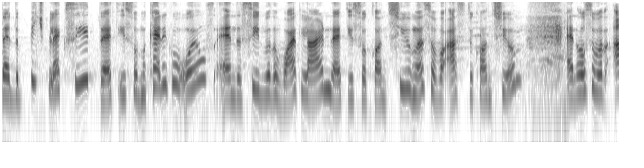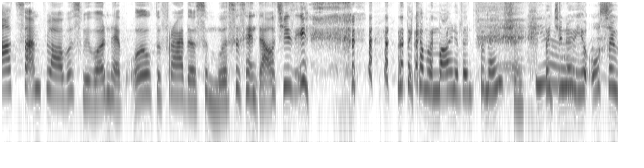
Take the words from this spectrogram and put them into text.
That the pitch black seed that is for mechanical oils, and the seed with a white line that is for consumers, so for us to consume. And also without sunflowers, we won't have oil to fry those samosas and dhaltjies in. You've become a mine of information. But you know, you're also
